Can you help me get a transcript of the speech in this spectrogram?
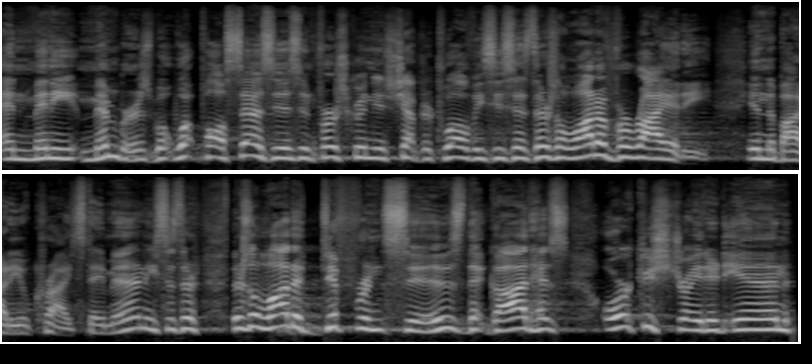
and many members. But what Paul says is in 1 Corinthians chapter 12, he says there's a lot of variety in the body of Christ. Amen? He says there, there's a lot of differences that God has orchestrated in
